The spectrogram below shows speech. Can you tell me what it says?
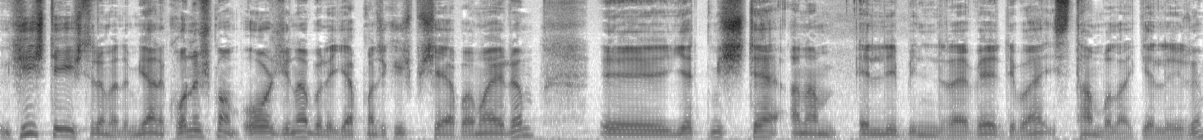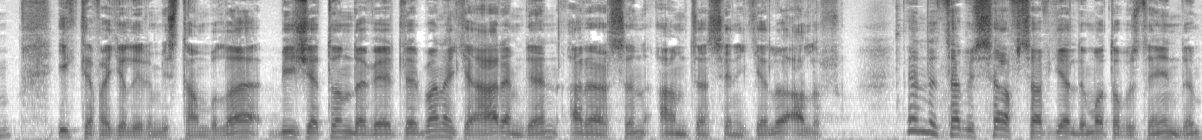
hiç değiştiremedim. Yani konuşmam orijinal böyle yapmacık hiçbir şey yapamayırım. Ee, 70'te anam 50 bin lira verdi bana İstanbul'a geliyorum. İlk defa geliyorum İstanbul'a. Bir jeton da verdiler bana ki haremden ararsın amcan seni geliyor alır. Ben de tabii saf saf geldim otobüsten indim.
